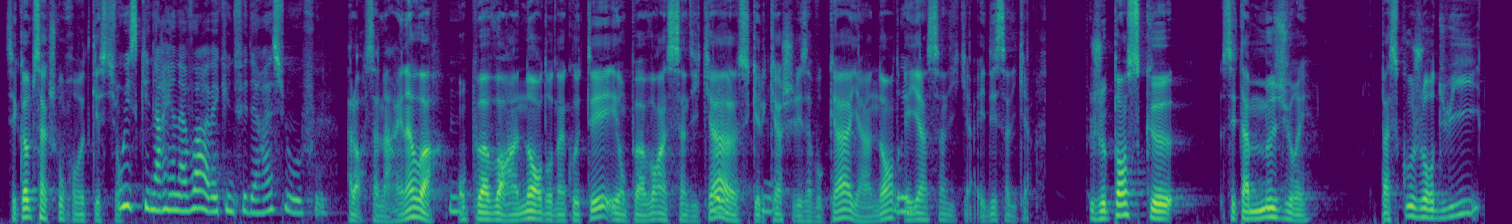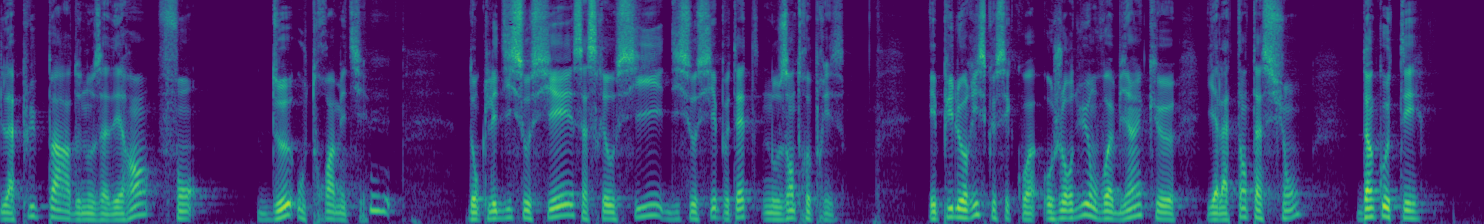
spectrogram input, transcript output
C'est comme ça que je comprends votre question. Oui, ce qui n'a rien à voir avec une fédération, au fond. Alors, ça n'a rien à voir. Mm. On peut avoir un ordre d'un côté et on peut avoir un syndicat. Ce qui est le cas chez les avocats, il y a un ordre et il y a un syndicat, et des syndicats. Je pense que c'est à mesurer. Parce qu'aujourd'hui, la plupart de nos adhérents font deux ou trois métiers. Mm. Donc, les dissocier, ça serait aussi dissocier peut-être nos entreprises. Et puis, le risque, c'est quoi? Aujourd'hui, on voit bien qu'il y a la tentation, d'un côté,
